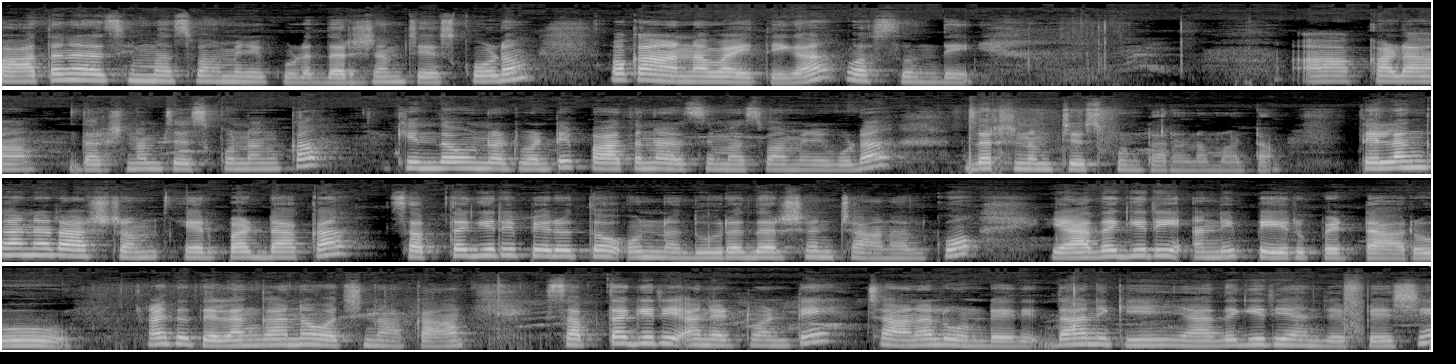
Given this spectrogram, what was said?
పాత నరసింహస్వామిని కూడా దర్శనం చేసుకోవడం ఒక ఆనవాయితీగా వస్తుంది. అక్కడ దర్శనం చేసుకున్నాక కింద ఉన్నటువంటి పాత నరసింహస్వామిని కూడా దర్శనం చేసుకుంటారన్నమాట. తెలంగాణ రాష్ట్రం ఏర్పడ్డాక సప్తగిరి పేరుతో ఉన్న దూరదర్శన్ ఛానల్కు యాదగిరి అని పేరు పెట్టారు. అయితే తెలంగాణ వచ్చినాక సప్తగిరి అనేటువంటి ఛానల్ ఉండేది. దానికి యాదగిరి అని చెప్పేసి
